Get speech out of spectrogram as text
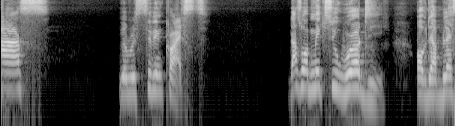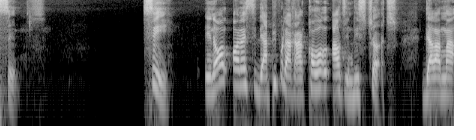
as you're receiving Christ. That's what makes you worthy of their blessings. See, in all honesty, there are people that can call out in this church. They are my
